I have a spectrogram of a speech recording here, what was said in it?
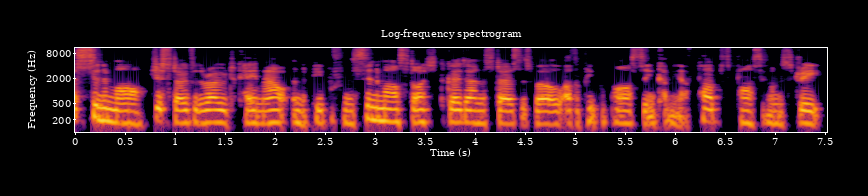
a cinema just over the road came out and the people from the cinema started to go down the stairs as well. Other people passing, coming out of pubs, passing on the street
